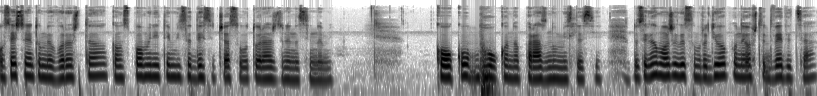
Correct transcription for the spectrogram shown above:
Усещането ме връща към спомените ми за 10-часовото раждане на сина ми. Колко болка на празно, мисля си. До сега можех да съм родила поне още две деца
